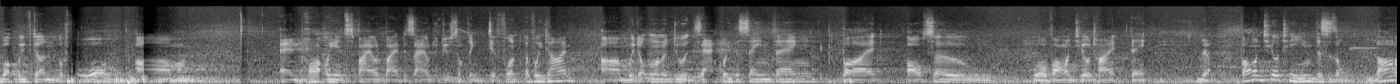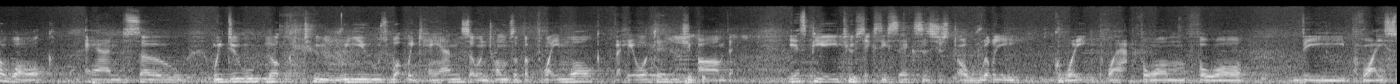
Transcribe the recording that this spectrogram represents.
what we've done before, um, and partly inspired by a desire to do something different every time. Um, we don't want to do exactly the same thing, but also a volunteer type thing. The volunteer team. This is a lot of work, and so we do look to reuse what we can. So in terms of the framework, the heritage, um, the ESP8266 is just a really great platform for the price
